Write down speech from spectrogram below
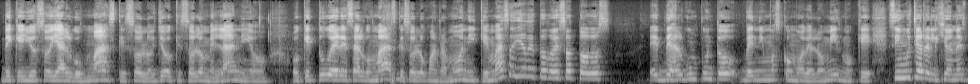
de que yo soy algo más que solo yo, que solo Melanie, o, o que tú eres algo más que solo Juan Ramón, y que más allá de todo eso, todos eh, de algún punto venimos como de lo mismo, que sí muchas religiones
